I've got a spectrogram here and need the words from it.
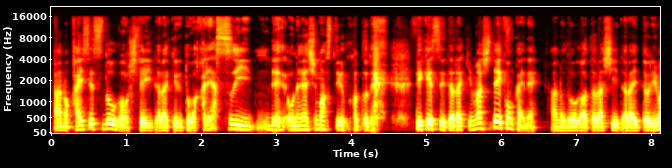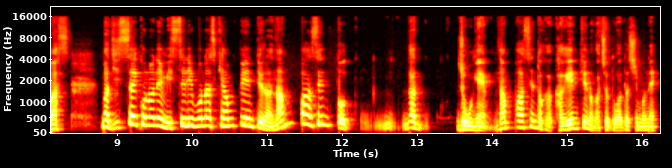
あの解説動画をしていただけると分かりやすいんでお願いしますということで リクエストいただきまして、今回ね、あの動画を撮らせていただいております。まあ、実際このね、ミステリーボーナスキャンペーンっていうのは何パーセントが上限、何パーセントか下限っていうのがちょっと私もね、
